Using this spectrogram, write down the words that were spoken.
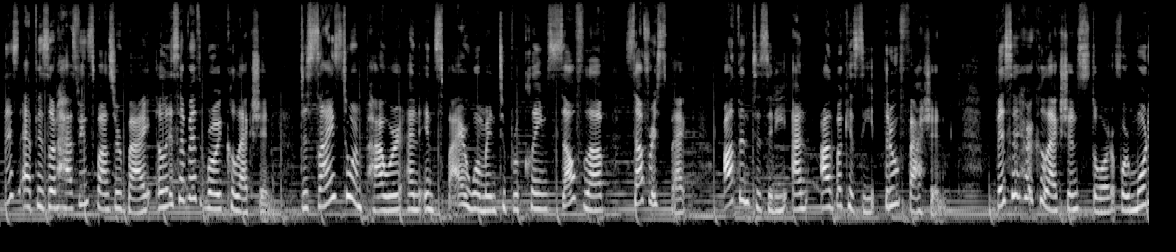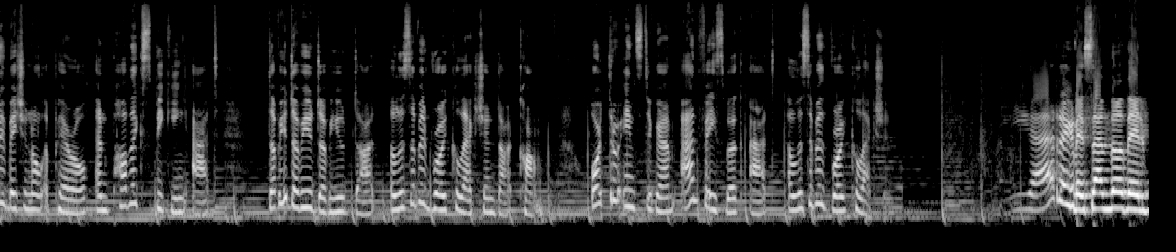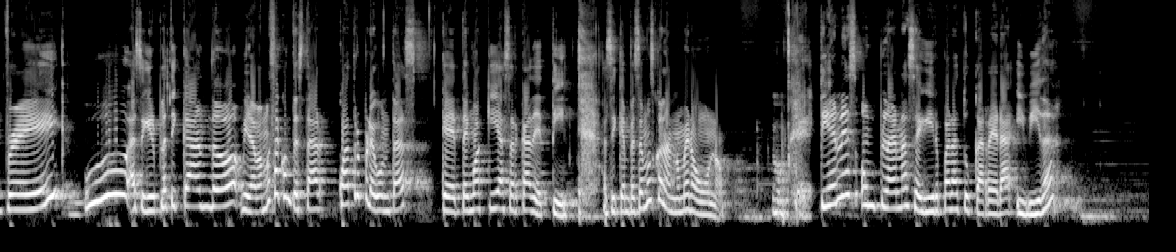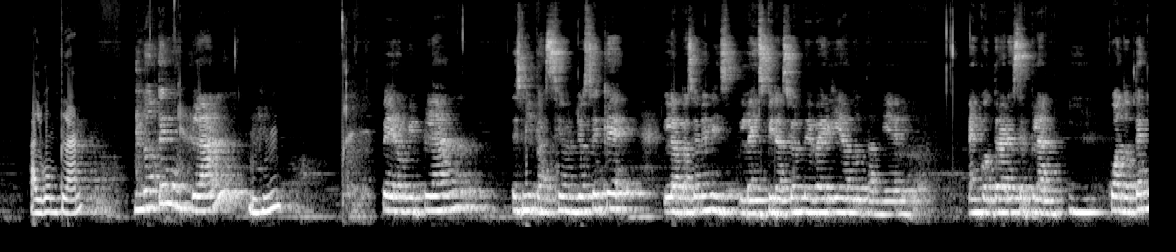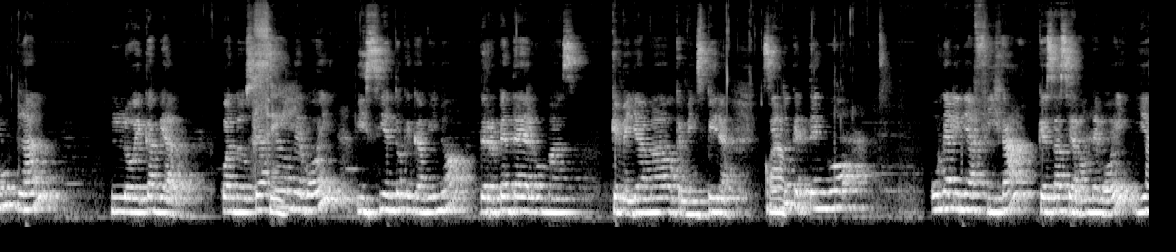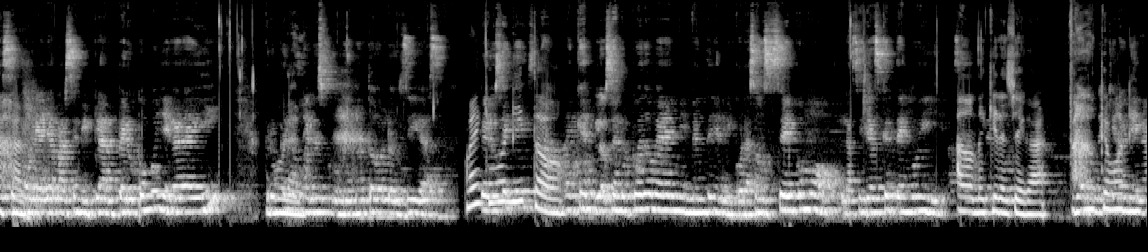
This episode has been sponsored by Elizabeth Roy Collection, designs to empower and inspire women to proclaim self love, self respect, authenticity, and advocacy through fashion. Visit her collection store for motivational apparel and public speaking at www.elizabethroycollection.com or through Instagram and Facebook at Elizabeth Roy Collection. Amiga, regresando del break, uh, a seguir platicando. Mira, vamos a contestar cuatro preguntas que tengo aquí acerca de ti. Así que empecemos con la número uno. Okay. ¿Tienes un plan a seguir para tu carrera y vida? ¿Algún plan? No tengo un plan. Uh -huh pero mi plan es mi pasión. Yo sé que la pasión y la inspiración me va a ir guiando también a encontrar ese plan. Y cuando tengo un plan, lo he cambiado. Cuando sé Sí. hacia dónde voy y siento que camino, de repente hay algo más que me llama o que me inspira. Siento que tengo una línea fija, que es hacia dónde voy, y ese podría llamarse mi plan, pero cómo llegar ahí, creo que lo voy descubriendo todos los días. Ay, qué bonito. hay que, o sea, lo puedo ver en mi mente y en mi corazón. Sé como las ideas que tengo y... ¿A dónde quieres llegar? Ah, qué bonito.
